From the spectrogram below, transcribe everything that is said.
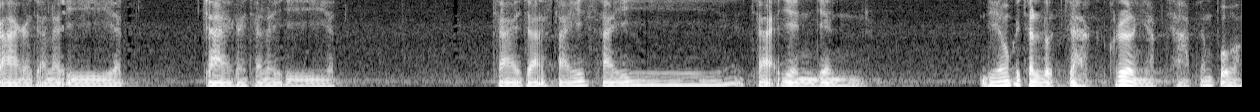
กายก็จะละเอียด ใจก็จะละเอียด ใจจะใสใสจะเย็นเย็น เดี๋ยวก็จะหลุดจากเครื่องหยาบหยาบๆทั้งปวง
